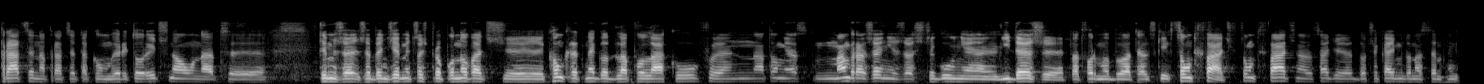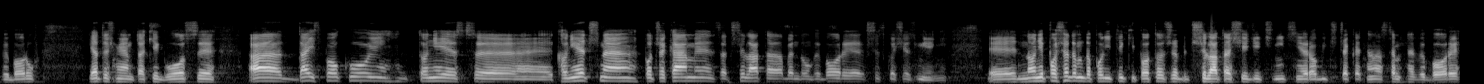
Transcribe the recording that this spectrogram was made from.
pracę, na pracę taką merytoryczną, nad tym, że, że będziemy coś proponować e, konkretnego dla Polaków. E, natomiast mam wrażenie, że szczególnie liderzy Platformy Obywatelskiej chcą trwać. Chcą trwać na zasadzie doczekajmy do następnych wyborów. Ja też miałem takie głosy, a daj spokój, to nie jest e, konieczne, poczekamy, za trzy lata będą wybory, wszystko się zmieni. E, no nie poszedłem do polityki po to, żeby trzy lata siedzieć, nic nie robić, czekać na następne wybory.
